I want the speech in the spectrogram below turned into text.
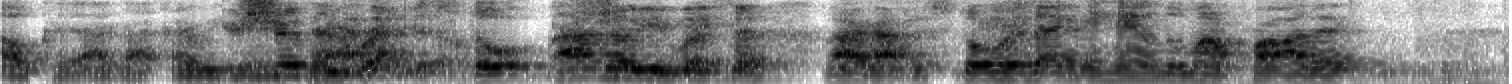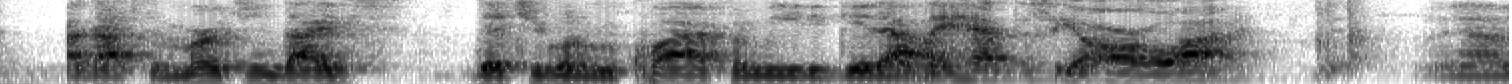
Okay, I got everything. You should set. be I ready, got the though. You I know you. ready. Said, I got the stores that can handle my product. I got the merchandise that you're going to require for me to get out. Because out. they have to see a ROI. you know what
